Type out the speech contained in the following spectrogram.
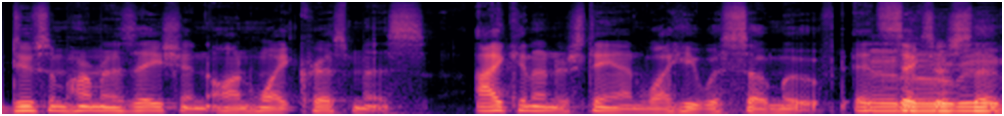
do some harmonization on White Christmas, I can understand why he was so moved at six or seven.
